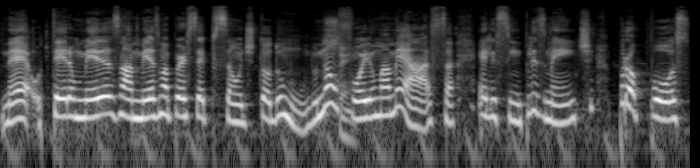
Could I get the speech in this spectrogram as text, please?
né, ter o mesmo, a mesma percepção de todo mundo. Não Sim. foi uma ameaça. Ele simplesmente propôs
